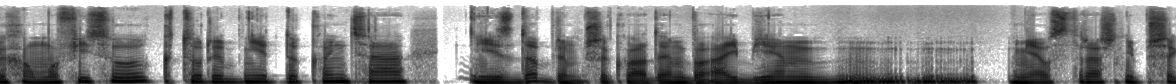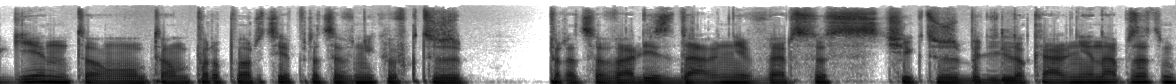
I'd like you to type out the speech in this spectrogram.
e, home office'u, który nie do końca jest dobrym przykładem, bo IBM miał strasznie przegiętą tą proporcję pracowników, którzy pracowali zdalnie versus ci, którzy byli lokalnie. No a poza tym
